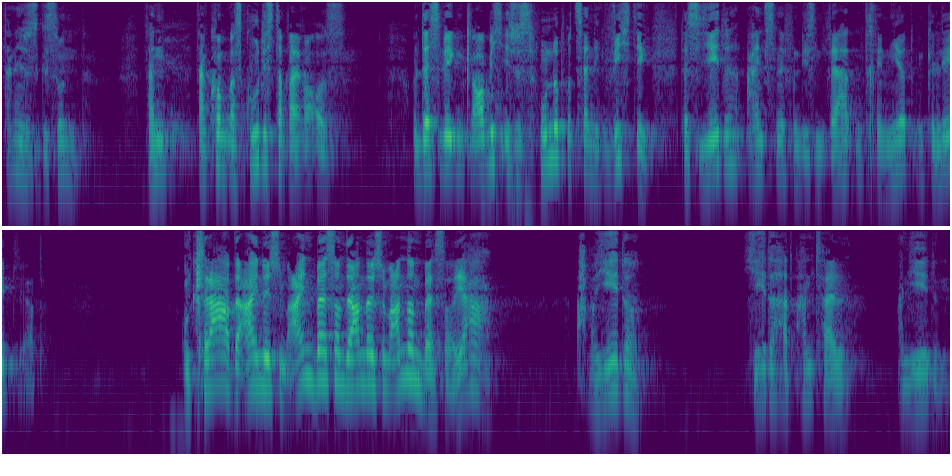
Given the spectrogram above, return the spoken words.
dann ist es gesund. Dann, dann kommt was Gutes dabei raus. Und deswegen glaube ich, ist es hundertprozentig wichtig, dass jede einzelne von diesen Werten trainiert und gelebt wird. Und klar, der eine ist im einen besser und der andere ist im anderen besser, ja. Aber jeder, jeder hat Anteil an jedem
